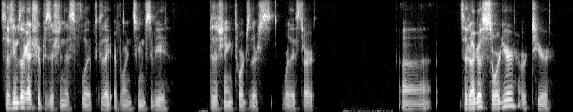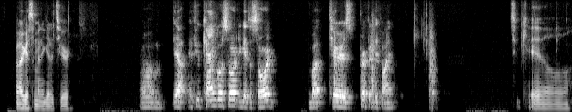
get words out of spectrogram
So it seems like I should position this flipped because everyone seems to be positioning towards their where they start. Uh, so do I go sword here or tear? Oh, I guess I'm gonna get a tear. Um, yeah, if you can go sword, you get the sword, but tear is perfectly fine. To kill.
